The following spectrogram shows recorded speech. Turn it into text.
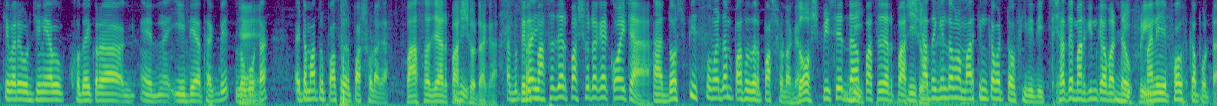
একেবারে অরিজিনাল খোদাই করা ই দেয়া থাকবে লোগোটা এটা মাত্র পাঁচ হাজার পাঁচশো টাকা। পাঁচ হাজার পাঁচশো টাকা। পাঁচ হাজার পাঁচশো টাকা কয়টা? আর দশ পিস ফোমের দাম পাঁচ হাজার পাঁচশো টাকা। দশ পিসের দাম। পাঁচ হাজার পাঁচশো। সাথে কিন্তু আমরা মার্কিন কাভারটাও ফ্রি দিচ্ছি। সাথে মার্কিন কাভারটাও ফ্রি মানে ফলস কাপড়টা।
